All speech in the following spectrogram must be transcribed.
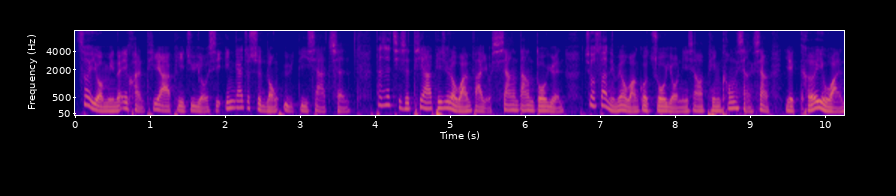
最有名的一款 TRPG 游戏应该就是《龙与地下城》，但是其实 TRPG 的玩法有相当多元，就算你没有玩过桌游，你想要凭空想象也可以玩。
